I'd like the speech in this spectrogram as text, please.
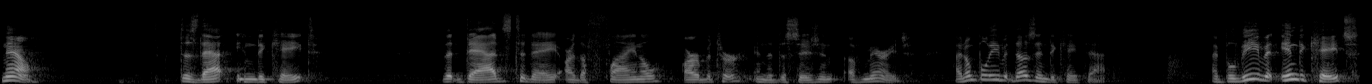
Now, does that indicate that dads today are the final arbiter in the decision of marriage? I don't believe it does indicate that. I believe it indicates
